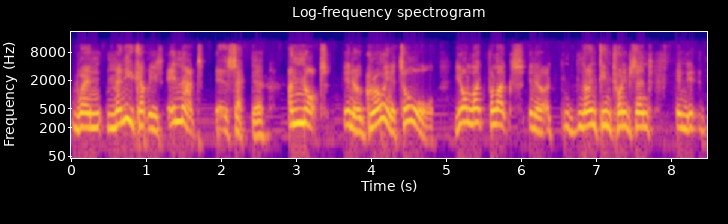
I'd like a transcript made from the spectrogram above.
when many companies in that uh, sector are not you know growing at all. You're like for likes you know 19 20% in,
